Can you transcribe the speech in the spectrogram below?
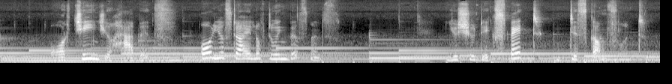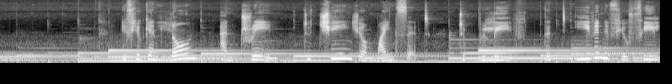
or change your habits or your style of doing business. You should expect discomfort. If you can learn and train to change your mindset to believe that even if you feel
